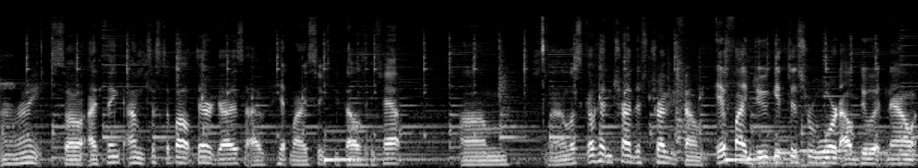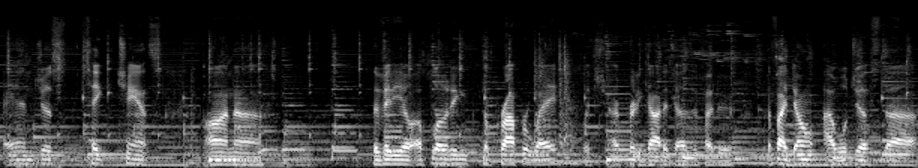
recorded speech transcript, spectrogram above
Uh, Alright, so I think I'm just about there, guys. I've hit my 60,000 cap. Um, uh, let's go ahead and try this Trevi Fountain. If I do get this reward, I'll do it now and just take the chance on uh, the video uploading the proper way, which I pretty god it does if I do. If I don't, I will just uh,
